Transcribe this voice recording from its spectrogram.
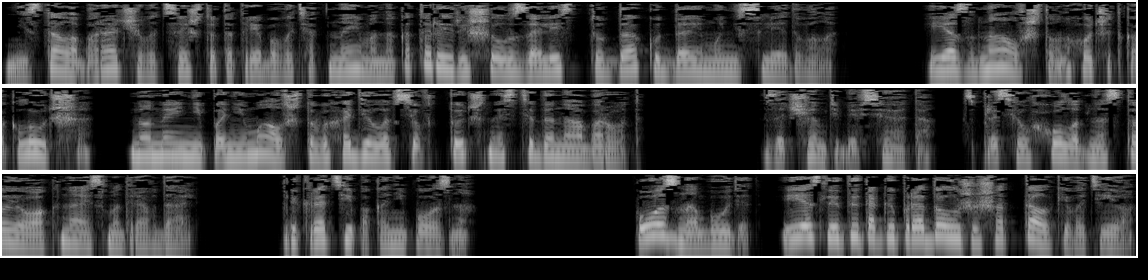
Не стал оборачиваться и что-то требовать от Неймана, который решил залезть туда, куда ему не следовало. Я знал, что он хочет как лучше, но Ней не понимал, что выходило все в точности да наоборот. «Зачем тебе все это?» — спросил холодно, стоя у окна и смотря вдаль. «Прекрати, пока не поздно». Поздно будет, если ты так и продолжишь отталкивать ее.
